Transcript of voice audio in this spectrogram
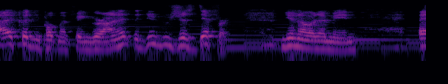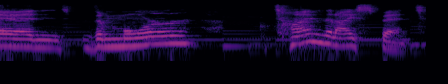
I couldn't put my finger on it. The dude was just different. You know what I mean? And the more time that I spent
